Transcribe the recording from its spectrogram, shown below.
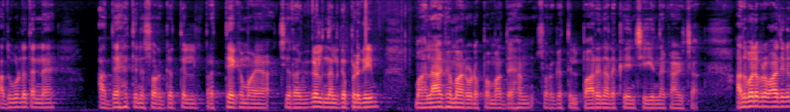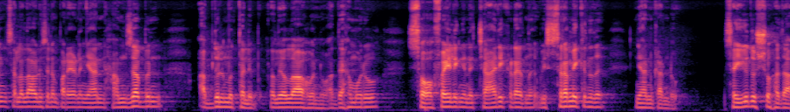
അതുകൊണ്ട് തന്നെ അദ്ദേഹത്തിന് സ്വർഗത്തിൽ പ്രത്യേകമായ ചിറകുകൾ നൽകപ്പെടുകയും മാലാഖമാരോടൊപ്പം അദ്ദേഹം സ്വർഗത്തിൽ പാറി നടക്കുകയും ചെയ്യുന്ന കാഴ്ച. അതുപോലെ പ്രവാചകൻ സല്ലാ അലൈഹി വസല്ലം പറയാണ് ഞാൻ ഹംസ ബിൻ അബ്ദുൽ മുത്തലിബ് റലിയുള്ളാഹുനു അദ്ദേഹം ഒരു സോഫയിൽ ഇങ്ങനെ ചാരിക്കിടന്ന് വിശ്രമിക്കുന്നത് ഞാൻ കണ്ടു. സയ്യിദു ഷുഹദ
